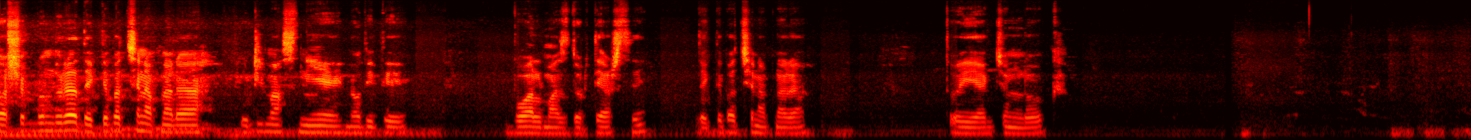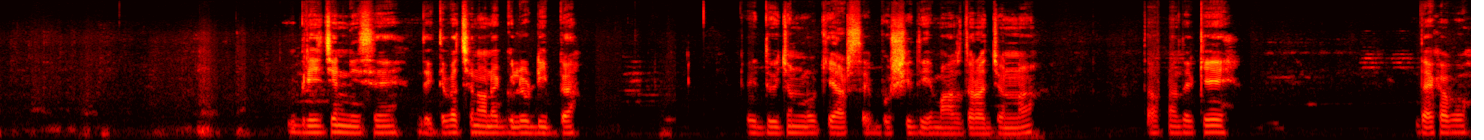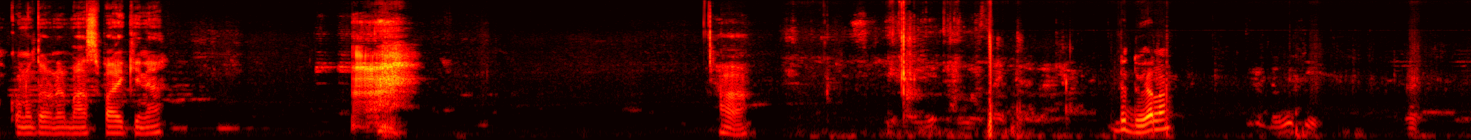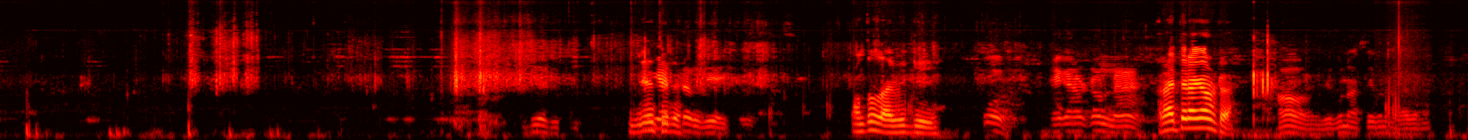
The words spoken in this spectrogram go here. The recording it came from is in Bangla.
দর্শক বন্ধুরা, দেখতে পাচ্ছেন আপনারা পুঁটি মাছ নিয়ে নদীতে বোয়াল মাছ ধরতে আসছে। দেখতে পাচ্ছেন আপনারা, তো এই একজন লোক। ব্রিজের নিচে দেখতে পাচ্ছেন অনেকগুলো ডিব্বা। এই দুইজন লোকই আসছে বসি দিয়ে মাছ ধরার জন্য। তো আপনাদেরকে দেখাবো কোনো ধরনের মাছ পায় কিনা। হ্যাঁ। একটু ধুয়ালাম অন্ত যাইবে কি? এগারোটাও না। রাতের এগারোটা? হ্যাঁ যেগুলো আছে এগুলো না।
